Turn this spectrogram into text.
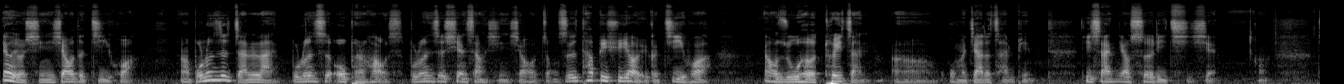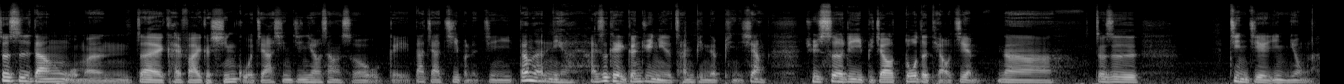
要有行销的计划。啊，不论是展览，不论是 open house，不论是线上行销，总之它必须要有一个计划，要如何推展呃我们家的产品。第三，要设立期限。啊，这是当我们在开发一个新国家、新经销商的时候，给大家基本的建议。当然，你还是可以根据你的产品的品相去设立比较多的条件。那这是进阶应用了。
